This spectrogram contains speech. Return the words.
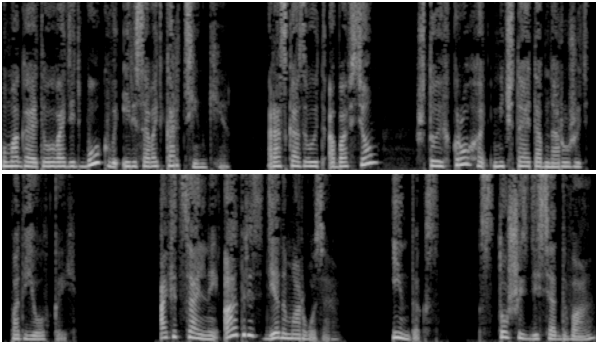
помогают выводить буквы и рисовать картинки, рассказывают обо всем, что их кроха мечтает обнаружить под елкой. Официальный адрес Деда Мороза. Индекс 162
